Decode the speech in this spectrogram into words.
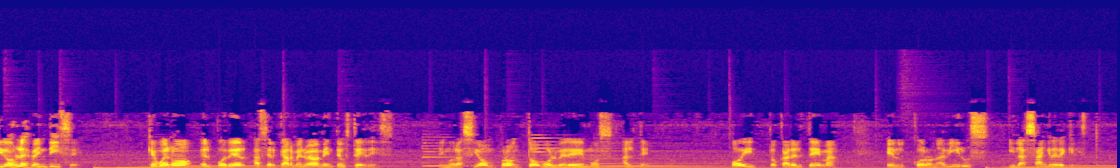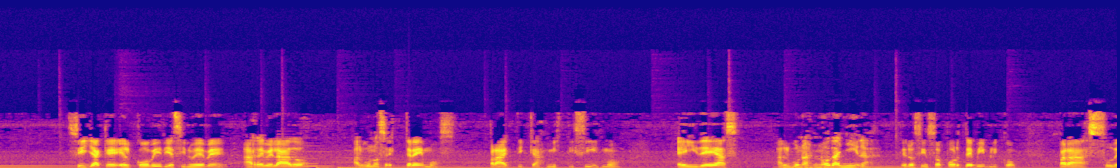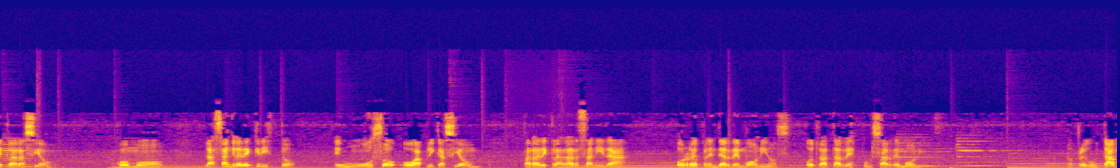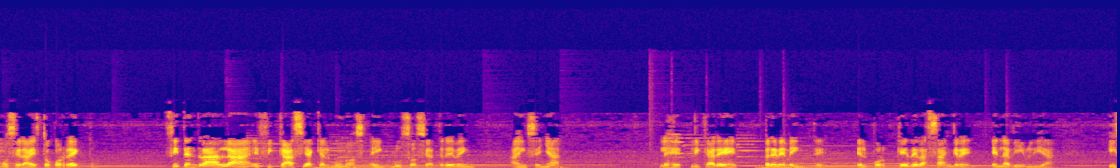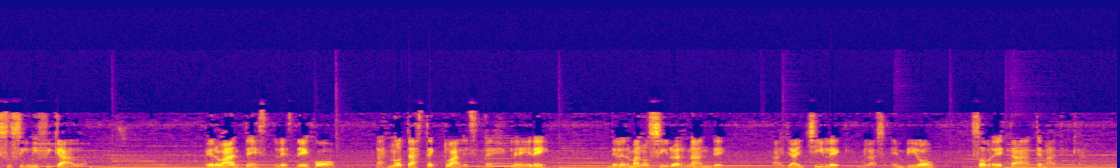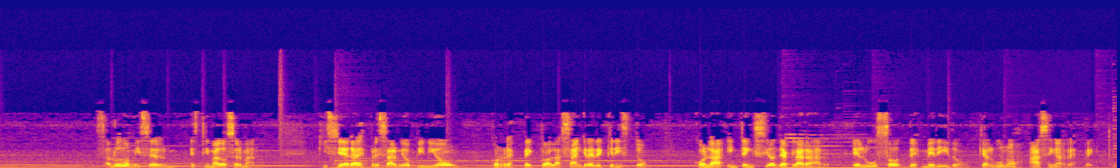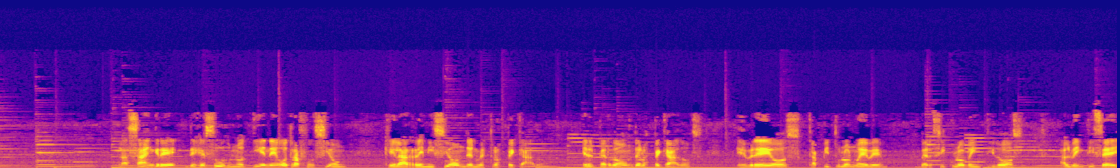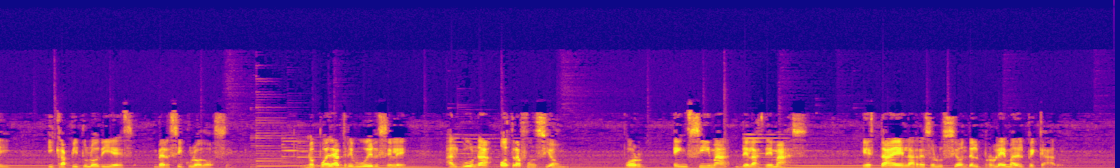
Dios les bendice. Qué bueno el poder acercarme nuevamente a ustedes. En oración pronto volveremos al templo. Hoy tocar el tema el coronavirus y la sangre de Cristo. Sí, ya que el COVID-19 ha revelado algunos extremos, prácticas, misticismo e ideas, algunas no dañinas, pero sin soporte bíblico para su declaración, como la sangre de Cristo en un uso o aplicación para declarar sanidad o reprender demonios o tratar de expulsar demonios. Nos preguntamos, ¿será esto correcto? ¿Sí tendrán la eficacia que algunos e incluso se atreven a enseñar? Les explicaré brevemente el porqué de la sangre en la Biblia y su significado. Pero antes les dejo las notas textuales, les leeré del hermano Ciro Hernández, allá en Chile, me las envió sobre esta temática. Saludos mis estimados hermanos. Quisiera expresar mi opinión con respecto a la sangre de Cristo con la intención de aclarar el uso desmedido que algunos hacen al respecto. La sangre de Jesús no tiene otra función que la remisión de nuestros pecados, el perdón de los pecados. Hebreos capítulo 9, versículo 22 al 26 y capítulo 10, versículo 12. No puede atribuírsele alguna otra función por encima de las demás esta es la resolución del problema del pecado.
